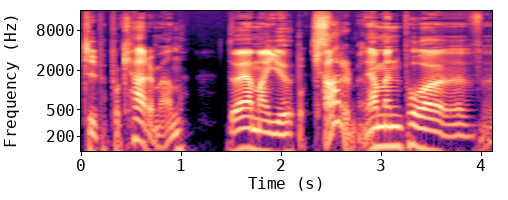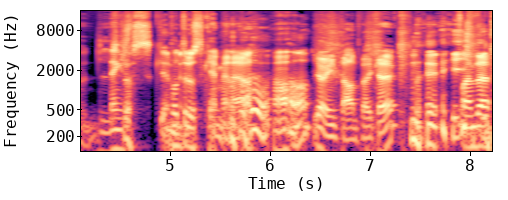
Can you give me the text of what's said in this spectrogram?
typ på karmen, då är man ju... På karmen? Ja, men på... eh, Längs, Tröskeln, På tröskeln menar jag. Ja, jag är inte hantverkare. Nej. Men där,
